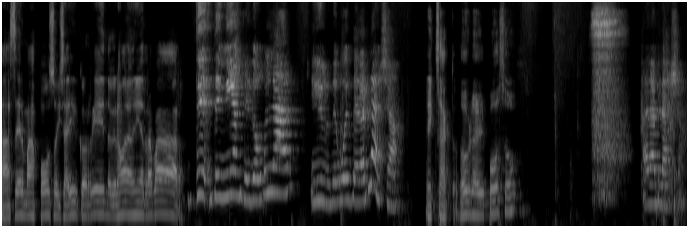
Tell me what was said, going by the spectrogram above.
A hacer más pozo y salir corriendo, que nos van a venir a atrapar. Te- tenían que doblar y ir de vuelta a la playa. Exacto, doblan el pozo. A la playa.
